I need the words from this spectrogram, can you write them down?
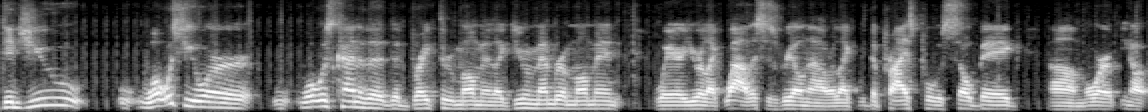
did you? What was your? What was kind of the the breakthrough moment? Like, do you remember a moment where you were like, "Wow, this is real now," or like the prize pool was so big? um, or you know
